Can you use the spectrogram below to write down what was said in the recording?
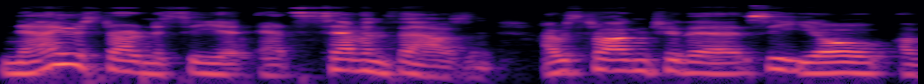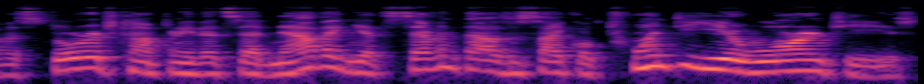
Now you're starting to see it at 7,000. I was talking to the CEO of a storage company that said now they can get 7,000 cycle 20 year warranties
